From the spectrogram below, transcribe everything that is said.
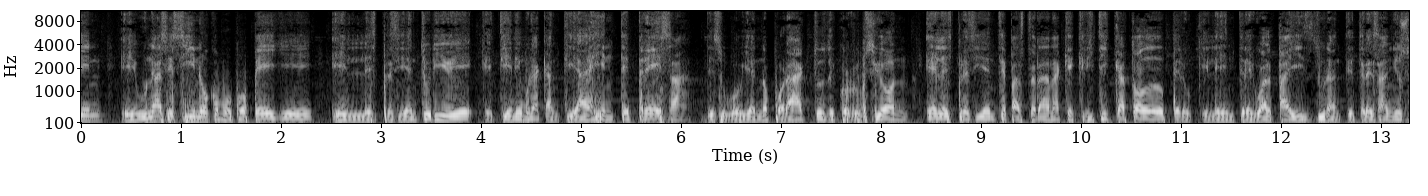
eh, un asesino como Popeye, el expresidente Uribe, que tiene una cantidad de gente presa de su gobierno por actos de corrupción, el expresidente Pastrana que critica todo, pero que le entregó al país durante tres años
